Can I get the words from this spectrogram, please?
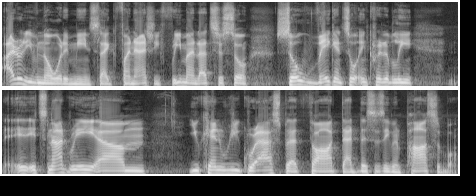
I don't even know what it means. Like financially free, man, that's just so, so vague and so incredibly, it's not really, um, you can really grasp that thought that this is even possible,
